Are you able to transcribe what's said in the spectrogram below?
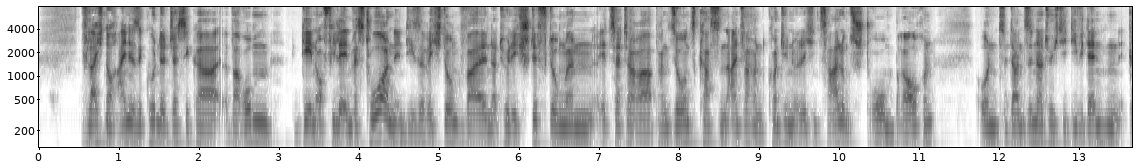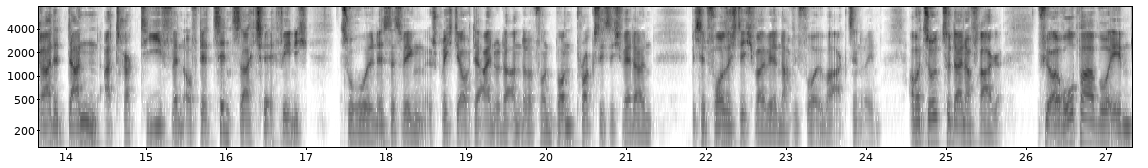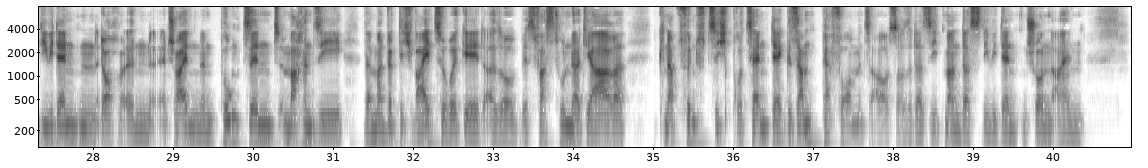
Vielleicht noch eine Sekunde, Jessica. Warum gehen auch viele Investoren in diese Richtung? Weil natürlich Stiftungen etc., Pensionskassen einfach einen kontinuierlichen Zahlungsstrom brauchen. Und dann sind natürlich die Dividenden gerade dann attraktiv, wenn auf der Zinsseite wenig zu holen ist. Deswegen spricht ja auch der ein oder andere von Bond-Proxies. Ich wäre da ein bisschen vorsichtig, weil wir nach wie vor über Aktien reden. Aber zurück zu deiner Frage. Für Europa, wo eben Dividenden doch einen entscheidenden Punkt sind, machen sie, wenn man wirklich weit zurückgeht, also bis fast 100 Jahre, knapp 50 Prozent der Gesamtperformance aus. Also da sieht man, dass Dividenden schon einen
